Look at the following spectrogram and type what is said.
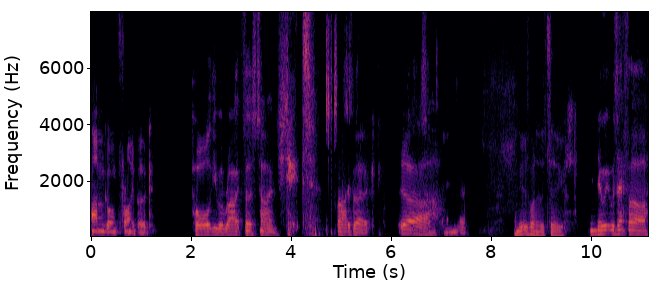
I'm going Freiburg. Paul, you were right first time. Shit. Freiburg. Yeah, Yeah. I knew it was one of the two. You knew it was FR.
